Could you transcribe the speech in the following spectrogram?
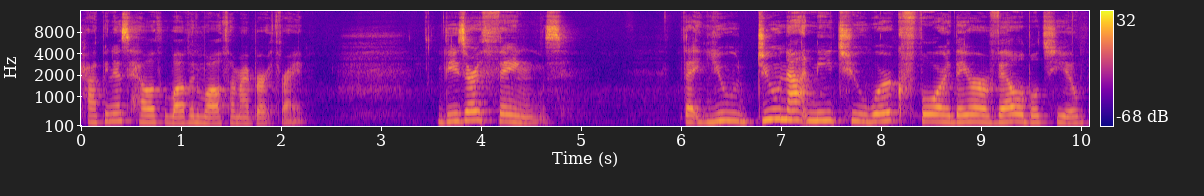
Happiness, health, love, and wealth are my birthright. These are things that you do not need to work for, they are available to you.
